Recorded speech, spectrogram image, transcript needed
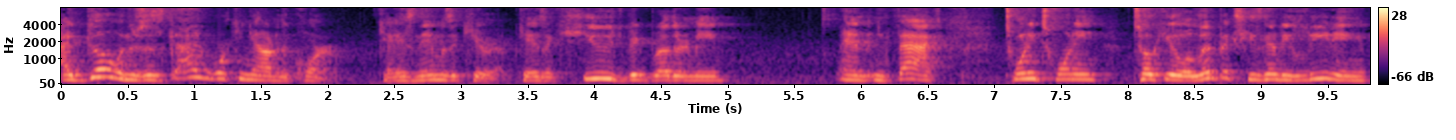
I go and there's this guy working out in the corner. Okay, his name is Akira. Okay, he's a huge big brother to me, and in fact, 2020 Tokyo Olympics, he's going to be leading,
